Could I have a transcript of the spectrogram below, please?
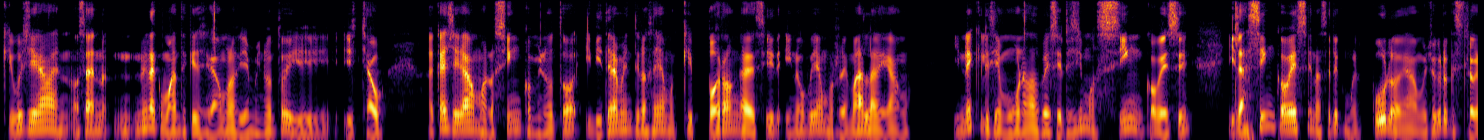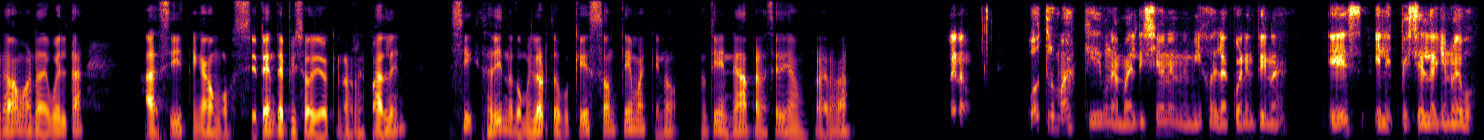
que vos llegabas, o sea, no, no era como antes que llegábamos a los 10 minutos y, y chau. Acá llegábamos a los 5 minutos y literalmente no sabíamos qué poronga decir y no podíamos remarla, digamos. Y no es que lo hicimos una o dos veces, lo hicimos cinco veces y las cinco veces nos salió como el culo, digamos. Yo creo que si lo grabamos ahora de vuelta, así tengamos 70 episodios que nos respalden, sigue saliendo como el orto porque son temas que no, no tienen nada para hacer, digamos, para grabar. Bueno, otro más que una maldición en el hijo de la cuarentena es el especial de Año Nuevo.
